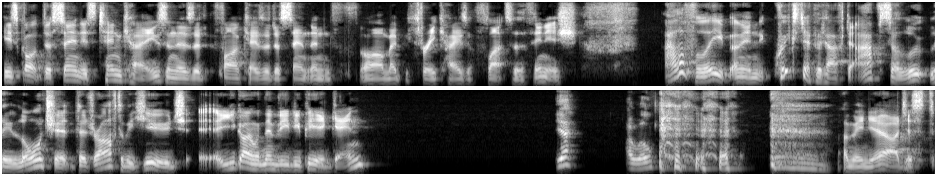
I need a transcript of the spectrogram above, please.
he's got descent is ten Ks, and there's a five Ks of descent, and uh, maybe three Ks of flat to the finish. Alaphilippe, I mean, Quickstep would have to absolutely launch it. The draft would be huge. Are you going with MVDP again? Yeah, I will. I mean, yeah, I just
